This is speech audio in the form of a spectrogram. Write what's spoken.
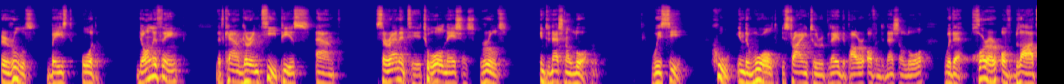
a rules based order the only thing that can guarantee peace and serenity to all nations rules international law. We see who in the world is trying to replace the power of international law with the horror of blood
